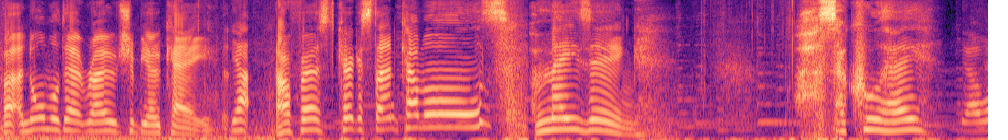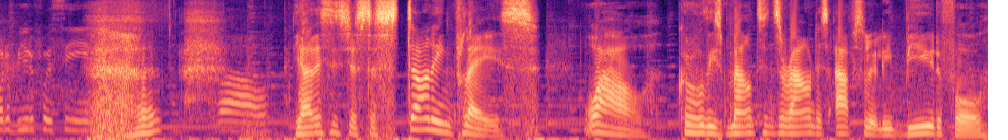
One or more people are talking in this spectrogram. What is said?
but a normal dirt road should be okay. Yeah. Our first Kyrgyzstan camels! Amazing! Oh, so cool, hey? Yeah, what a beautiful scene. wow. Yeah, this is just a stunning place. Wow. Look at all these mountains around. It's absolutely beautiful.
